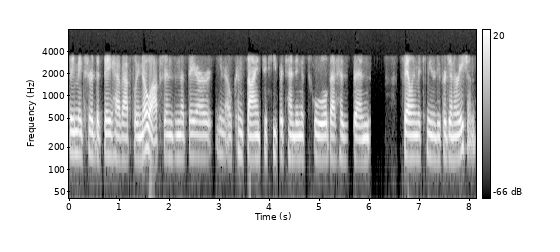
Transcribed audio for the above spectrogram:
they make sure that they have absolutely no options and that they are, you know, consigned to keep attending a school that has been failing the community for generations.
